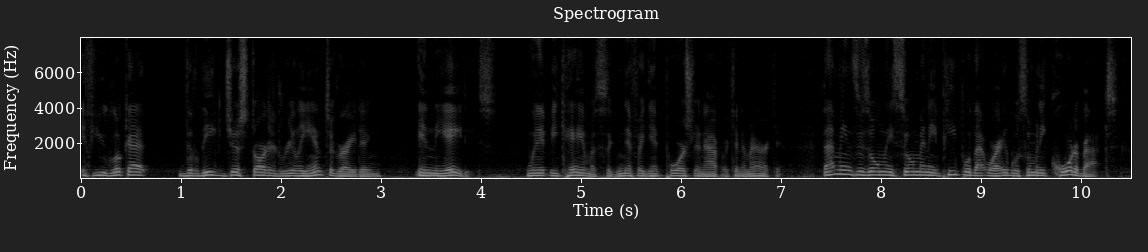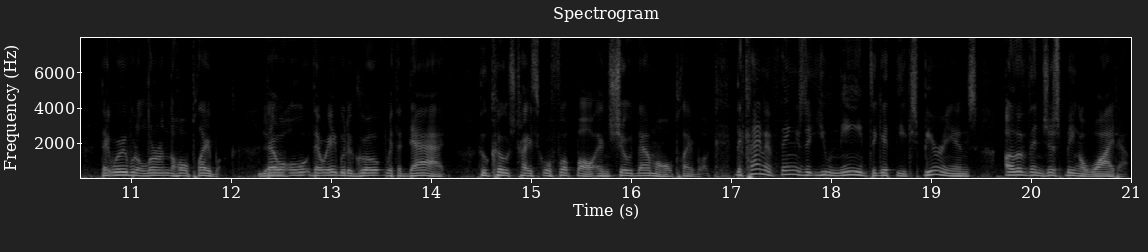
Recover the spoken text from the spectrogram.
if you look at the league just started really integrating in the 80s when it became a significant portion African American. That means there's only so many people that were able, so many quarterbacks that were able to learn the whole playbook. Yeah. That, were, that were able to grow up with a dad who coached high school football and showed them a whole playbook. The kind of things that you need to get the experience other than just being a wideout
